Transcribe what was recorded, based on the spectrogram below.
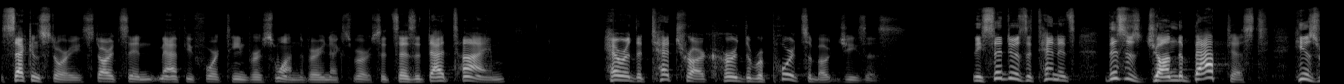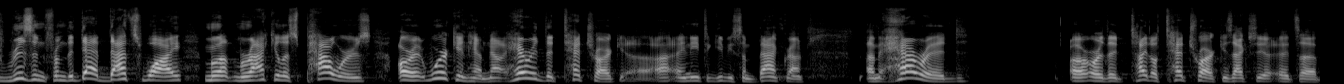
The second story starts in Matthew 14, verse 1, the very next verse. It says, At that time, Herod the Tetrarch heard the reports about Jesus. And he said to his attendants, This is John the Baptist. He has risen from the dead. That's why miraculous powers are at work in him. Now, Herod the Tetrarch, uh, I need to give you some background. Um, Herod, or, or, the title Tetrarch, is actually a, it's a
